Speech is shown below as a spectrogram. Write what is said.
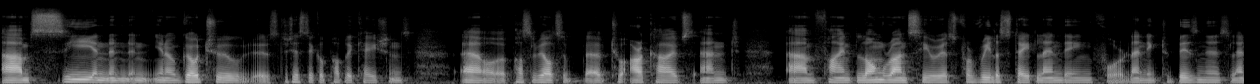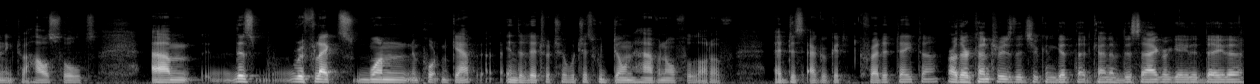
um, see and, and, and, you know go to uh, statistical publications, uh, possibly also uh, to archives and um, find long-run series for real estate lending, for lending to business, lending to households. Um, this reflects one important gap in the literature, which is we don't have an awful lot of uh, disaggregated credit data. Are there countries that you can get that kind of disaggregated data?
